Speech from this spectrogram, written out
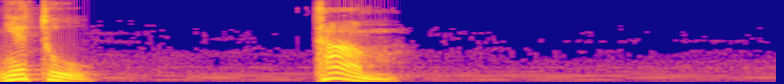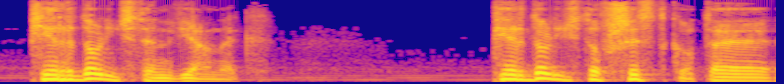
Nie tu. Tam. Pierdolić ten wianek. Pierdolić to wszystko, te...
